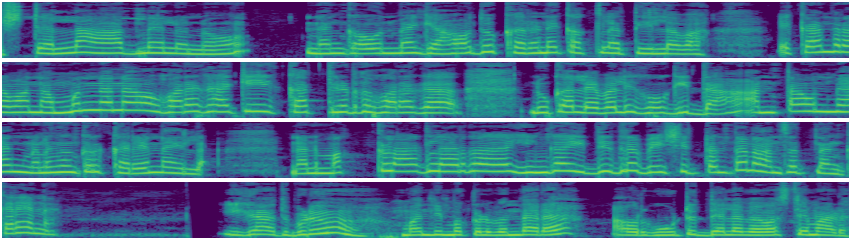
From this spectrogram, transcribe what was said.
ಇಷ್ಟೆಲ್ಲ ಆದ್ಮೇಲೂ ನಂಗೆ ಅವನ ಮ್ಯಾಗ ಯಾವುದೂ ಕರುಣೆ ಕಕ್ಲತ್ತಿಲ್ಲವ ಯಾಕಂದ್ರೆ ಅವ ನಮ್ಮನ್ನ ನಾವು ಹೊರಗೆ ಹಾಕಿ ಕತ್ ಹಿಡ್ದು ಹೊರಗೆ ನೂಕ ಲೆವೆಲಿಗೆ ಹೋಗಿದ್ದ, ಅಂತ ಅವ್ನ ಮ್ಯಾಗ ನನಗಂಕರ ಕರೆನೇ ಇಲ್ಲ. ನನ್ನ ಮಕ್ಕಳಾಗ್ಲಾರ್ದ ಹಿಂಗೆ ಇದ್ದಿದ್ರೆ ಬೇಸಿತ್ತಂತ ನಾನು ಅನ್ಸತ್ತೆ ನನ್ನ ಕರೆನ. ಈಗ ಅದು ಬಿಡು, ಮಂದಿ ಮಕ್ಕಳು ಬಂದಾರ, ಅವ್ರಿಗೆ ಊಟದ್ದೆಲ್ಲ ವ್ಯವಸ್ಥೆ ಮಾಡು.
